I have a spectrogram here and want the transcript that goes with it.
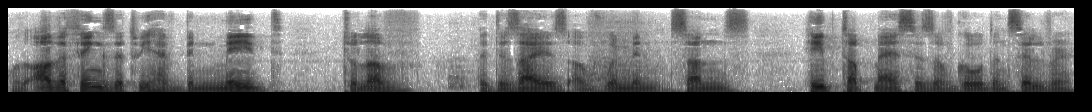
with all the things that we have been made to love the desires of women, sons, heaped up masses of gold and silver,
